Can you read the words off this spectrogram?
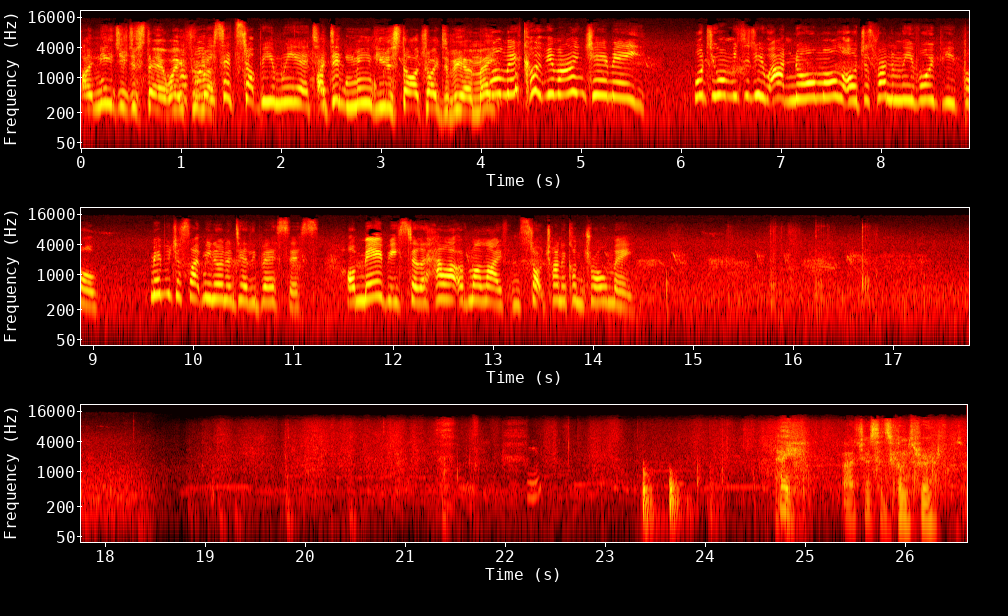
I need you to stay away I from her. you said stop being weird. I didn't mean for you to start trying to be her mate. Well, make up your mind, Jamie. What do you want me to do? Act normal or just randomly avoid people? Maybe just let me know on a daily basis. Or maybe stay the hell out of my life and stop trying to control me. Hey, uh, to come through. So...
